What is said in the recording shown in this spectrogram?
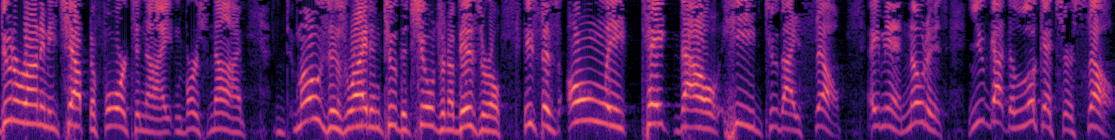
Deuteronomy chapter 4 tonight in verse 9. Moses writing to the children of Israel, he says, only take thou heed to thyself. Amen. Notice, you've got to look at yourself.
